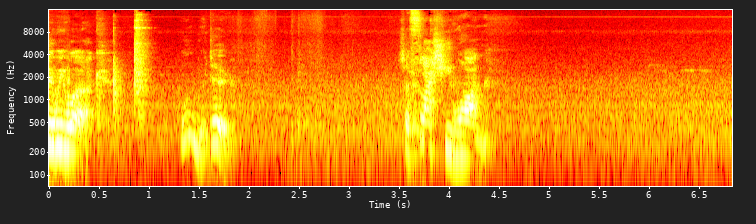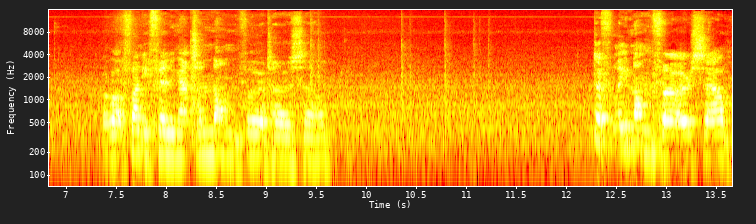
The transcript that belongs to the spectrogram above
Do we work? Oh, we do. It's a flashy one. I've got a funny feeling that's a non-photo cell. Definitely non-photo cell.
